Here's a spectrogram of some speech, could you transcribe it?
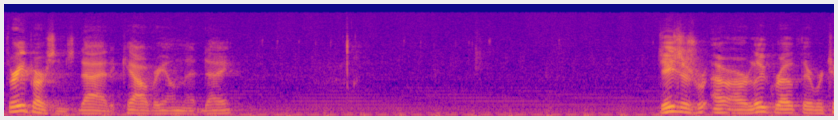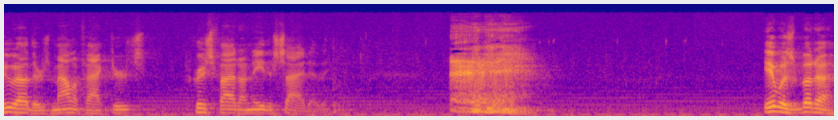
Three persons died at Calvary on that day. Jesus, or Luke wrote, there were two others, malefactors, crucified on either side of him. it was but a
